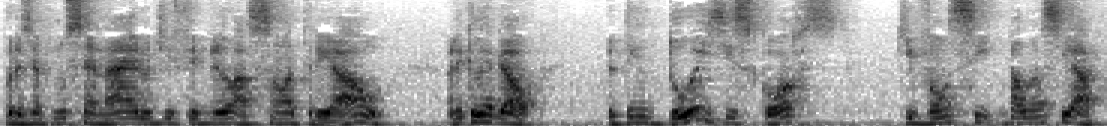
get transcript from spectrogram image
por exemplo, no cenário de fibrilação atrial, olha que legal, eu tenho dois scores que vão se balancear.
